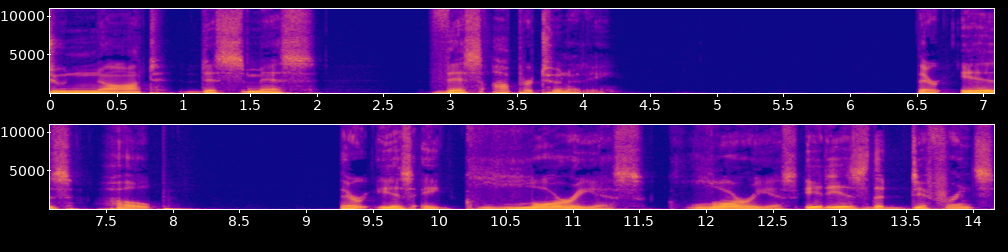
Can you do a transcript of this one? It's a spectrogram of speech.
do not dismiss this opportunity. There is hope there is a glorious, glorious, it is the difference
